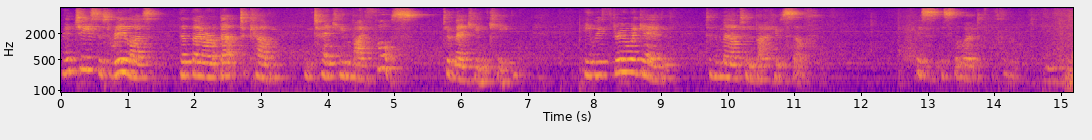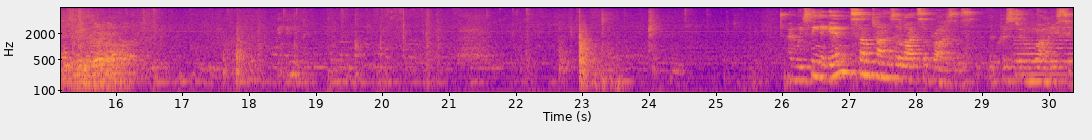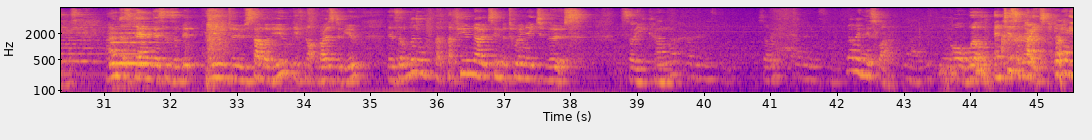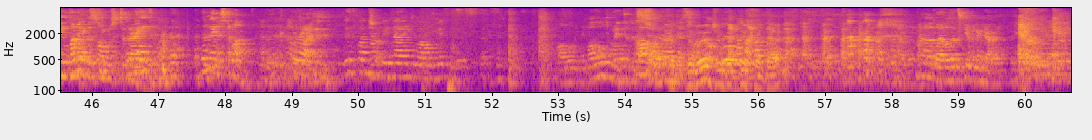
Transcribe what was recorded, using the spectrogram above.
When Jesus realised that they were about to come and take him by force to make him king, he withdrew again to the mountain by himself. This is the word of the Lord. We sing again, sometimes the light surprises the Christian while he sings. I understand this is a bit new to some of you, if not most of you. There's a little, a, few notes in between each verse, so you can. Sorry, not in this one. Oh well, anticipate in one of the songs today. The next one. All right. This one should be known to our Methodists. That's Old, old Methodist. The the words are a bit different there. Ah, well, let's give it a go.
